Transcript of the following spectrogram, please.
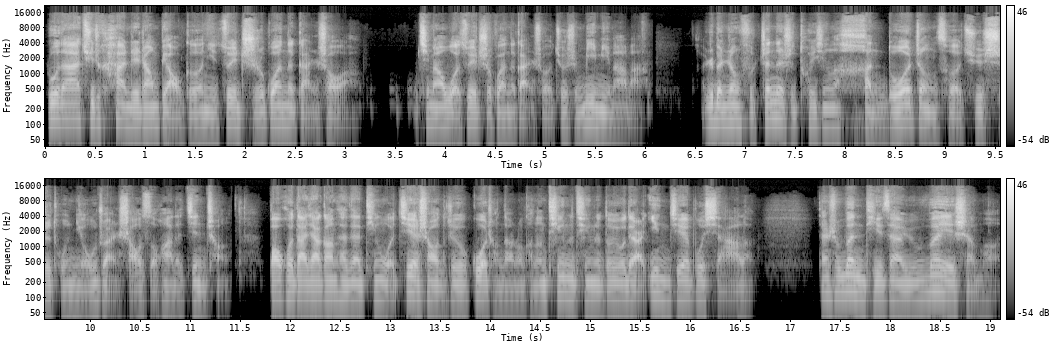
如果大家去看这张表格，你最直观的感受啊。起码我最直观的感受就是密密麻麻，日本政府真的是推行了很多政策去试图扭转少子化的进程，包括大家刚才在听我介绍的这个过程当中，可能听着听着都有点应接不暇了。但是问题在于，为什么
